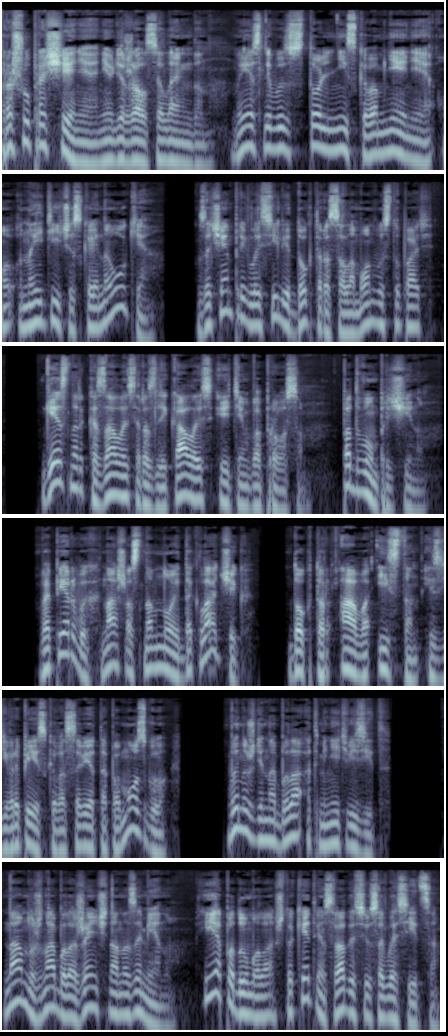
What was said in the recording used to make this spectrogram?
«Прошу прощения», — не удержался Лэнгдон, «но если вы столь низкого мнения о наэтической науке, зачем пригласили доктора Соломон выступать?» Геснер, казалось, развлекалась этим вопросом. По двум причинам. Во-первых, наш основной докладчик, доктор Ава Истон из Европейского совета по мозгу, вынуждена была отменить визит. Нам нужна была женщина на замену, и я подумала, что Кэтрин с радостью согласится.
